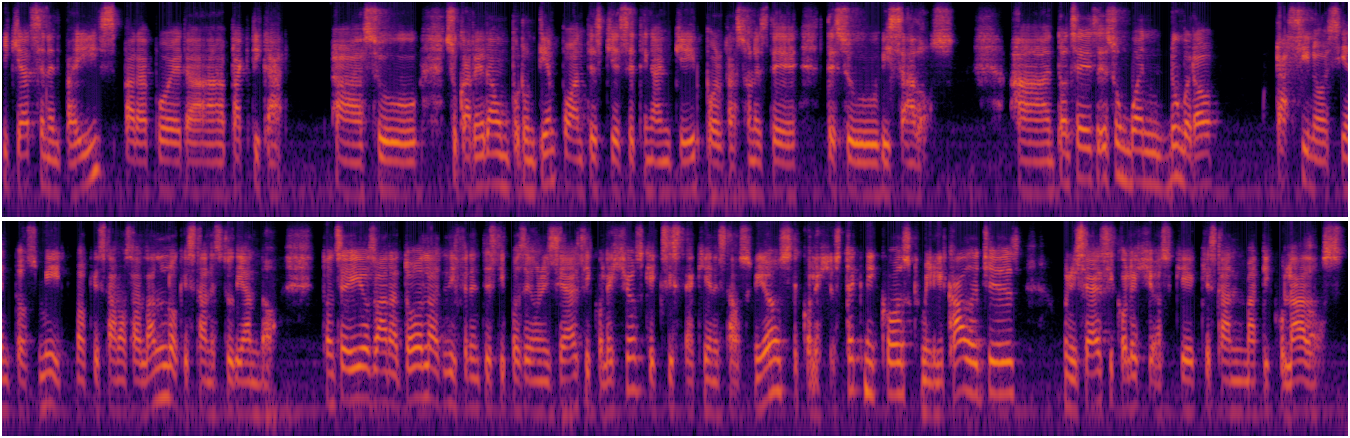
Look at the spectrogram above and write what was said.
y quedarse en el país para poder uh, practicar uh, su, su, carrera un, por un tiempo antes que se tengan que ir por razones de, de sus visados. Uh, entonces es un buen número casi 900 mil, lo que estamos hablando, lo que están estudiando. Entonces ellos van a todos los diferentes tipos de universidades y colegios que existen aquí en Estados Unidos, de colegios técnicos, community colleges, universidades y colegios que, que están matriculados.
